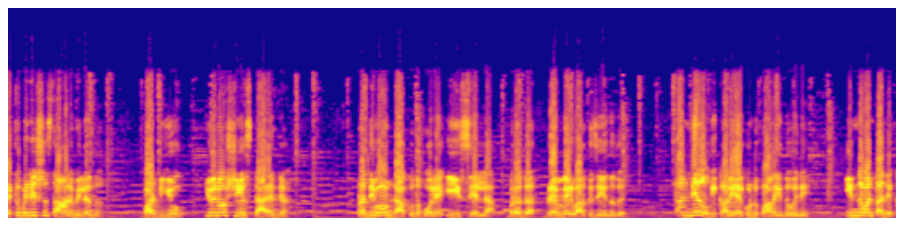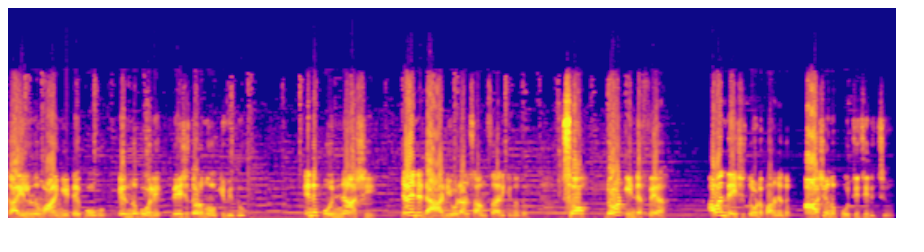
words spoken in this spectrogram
റെക്കമെൻഡേഷൻ സ്ഥാനമില്ലെന്ന്. But you you know she's talent പ്രതിഭ ഉണ്ടാക്കുന്ന പോലെ ഈസി അല്ല ബ്രദർ ബ്രഹ്മയിൽ വർക്ക് ചെയ്യുന്നത്. തന്നെ നോക്കി കളിയായിക്കൊണ്ട് പറയുന്നവനെ ഇന്നവൻ തന്റെ കയ്യിൽ നിന്ന് വാങ്ങിയിട്ടേ പോകും എന്നുപോലെ ദേഷ്യത്തോട് നോക്കി വിധു. എന്റെ പൊന്നാശി ഞാൻ എന്റെ ഡാഡിയോടാണ് സംസാരിക്കുന്നത്. So don't interfere. അവൻ ദേഷ്യത്തോട് പറഞ്ഞതും ആശി ഒന്ന് പൂച്ചി ചിരിച്ചു.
